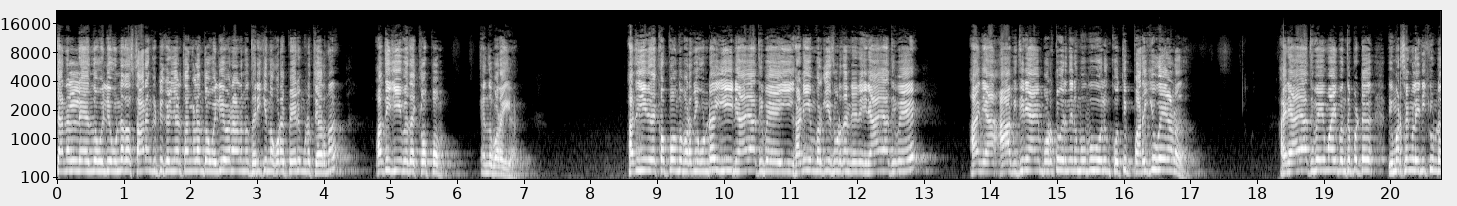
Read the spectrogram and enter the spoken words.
ചാനലിലെ എന്തോ വലിയ ഉന്നത സ്ഥാനം കിട്ടിക്കഴിഞ്ഞാൽ തങ്ങൾ എന്തോ വലിയവനാണെന്ന് ധരിക്കുന്ന കുറേ പേരും കൂടെ ചേർന്ന് അതിജീവിതയ്ക്കൊപ്പം എന്ന് പറയുകയാണ്. അതിജീവിതയ്ക്കൊപ്പം എന്ന് പറഞ്ഞുകൊണ്ട് ഈ ന്യായാധിപയെ ഈ ഹണിയും വർഗീസ് മൃതന്റെ ന്യായാധിപയെ ആ ന്യാ ആ വിധിന്യായം പുറത്തു വരുന്നതിന് മുമ്പ് പോലും കൊത്തി പറിക്കുകയാണ്. ആ ന്യായാധിപയുമായി ബന്ധപ്പെട്ട് വിമർശനങ്ങൾ എനിക്കുണ്ട്.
